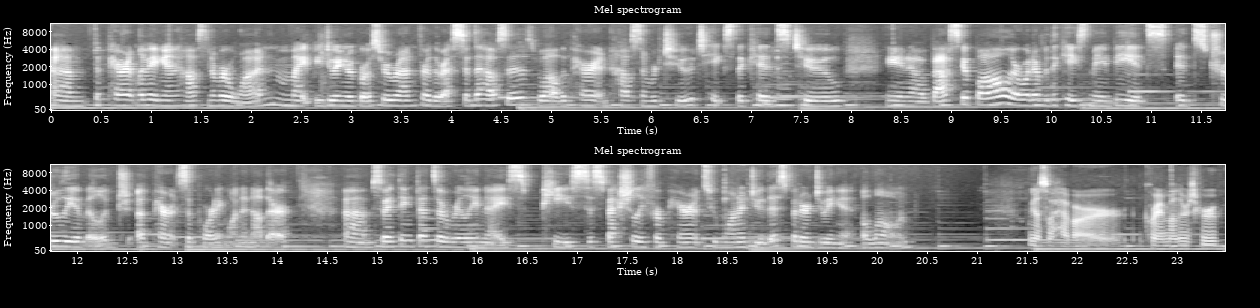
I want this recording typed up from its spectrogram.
um, the parent living in house number one might be doing a grocery run for the rest of the houses, while the parent in house number two takes the kids to, you know, basketball or whatever the case may be. It's it's truly a village of parents supporting one another. Um, so I think that's a really nice piece, especially for parents who want to do this but are doing it alone. We also have our grandmothers group,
